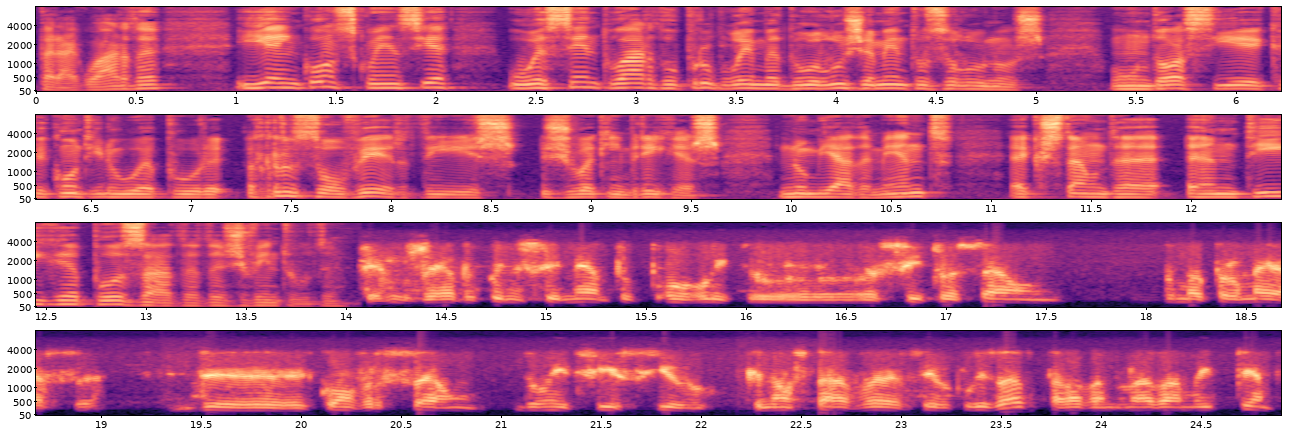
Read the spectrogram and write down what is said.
para a Guarda, e, em consequência, o acentuar do problema do alojamento dos alunos, um dossiê que continua por resolver, diz Joaquim Brigas, nomeadamente a questão da antiga pousada da juventude. Temos é do conhecimento público a situação de uma promessa de conversão de um edifício que não estava a ser utilizado, estava abandonado há muito tempo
